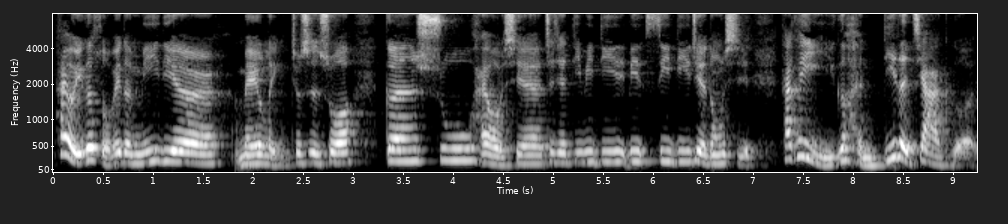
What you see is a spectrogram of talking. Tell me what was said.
它有一个所谓的 media mailing，就是说跟书还有些这些 DVD、CD 这些东西，它可以以一个很低的价格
